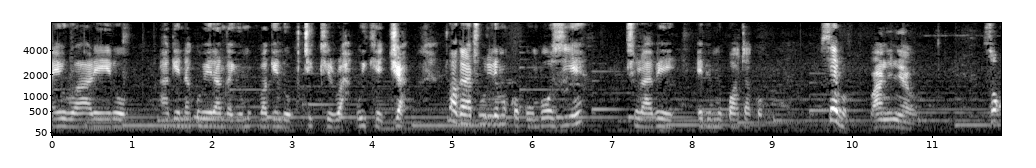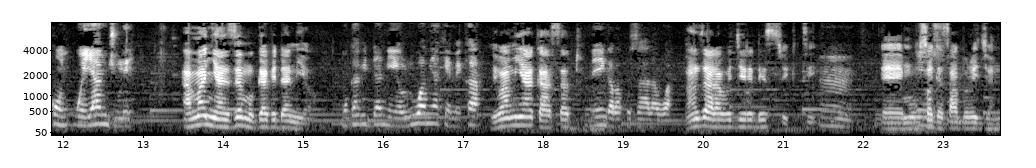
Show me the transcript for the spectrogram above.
naye olwaleero agenda kubeera nga y'omu ku bagenda okutikkirwa wiiki ejja. Twagala tuwuliremuko ku mboozi ye tulabe ebimukwatako. Sebo wanjinyawo sooka weeyanjule amannya nze mugabi daniel. Mugabi daniel oli wa myaka emeka? Ndi wa myaka asatu. Naye nga bakuzaalawa banzaala bugiri district Mm. eh, mu busoge sub region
